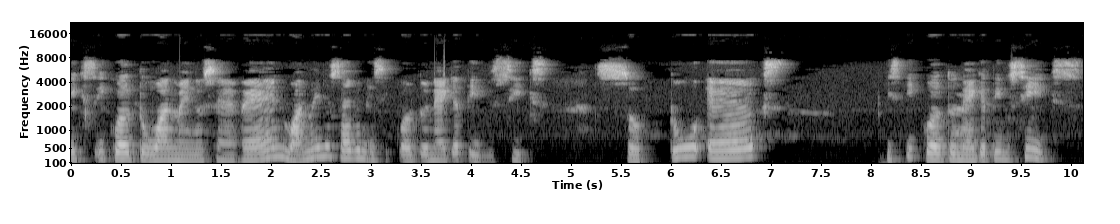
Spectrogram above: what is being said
x equal to 1 minus 7. 1 minus 7 is equal to negative 6. So, 2x is equal to negative 6.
